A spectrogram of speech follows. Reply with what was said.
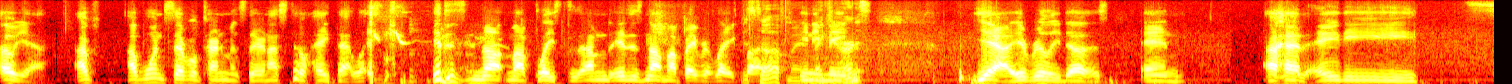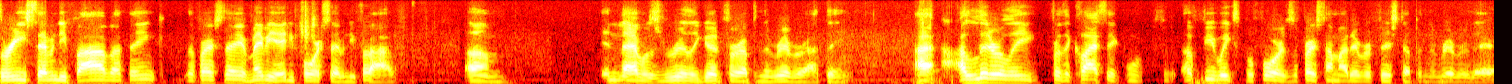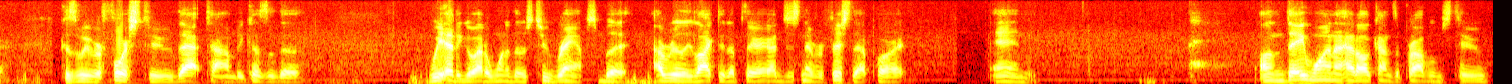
oh yeah i've I've won several tournaments there, and I still hate that lake. it is not my place. To, I'm, it is not my favorite lake it's by tough, man. any means. Yeah, it really does. And I had 83.75, I think, the first day, or maybe 84.75. Um, and that was really good for up in the river, I think. I, I literally, for the classic, a few weeks before, it was the first time I'd ever fished up in the river there because we were forced to that time because of the we had to go out of one of those two ramps but i really liked it up there i just never fished that part and on day one i had all kinds of problems too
